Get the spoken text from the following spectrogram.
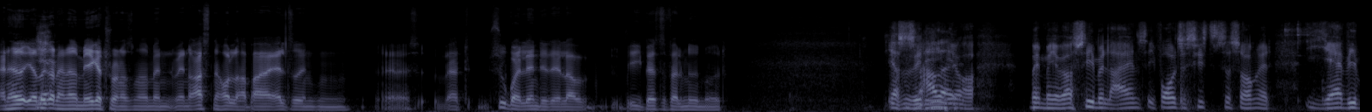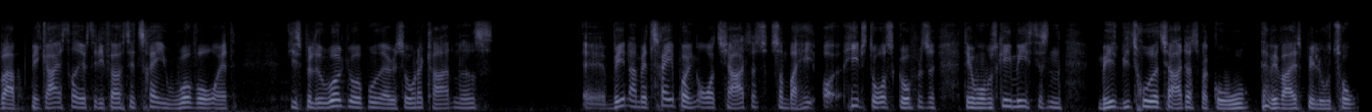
Han havde, jeg ved ja. godt, han havde Megatron og sådan noget, men, men resten af holdet har bare altid enten øh, været super elendigt, eller i bedste fald middelmådet. Jeg synes, det er enig, og, men, men jeg vil også sige med Lions, i forhold til sidste sæson, at ja, vi var begejstrede efter de første tre uger, hvor at de spillede uafgjort mod Arizona Cardinals, øh, vinder med tre point over Chargers, som var helt, helt stor skuffelse. Det var måske mest det sådan, vi troede, at Chargers var gode, da vi var i spil u 2.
